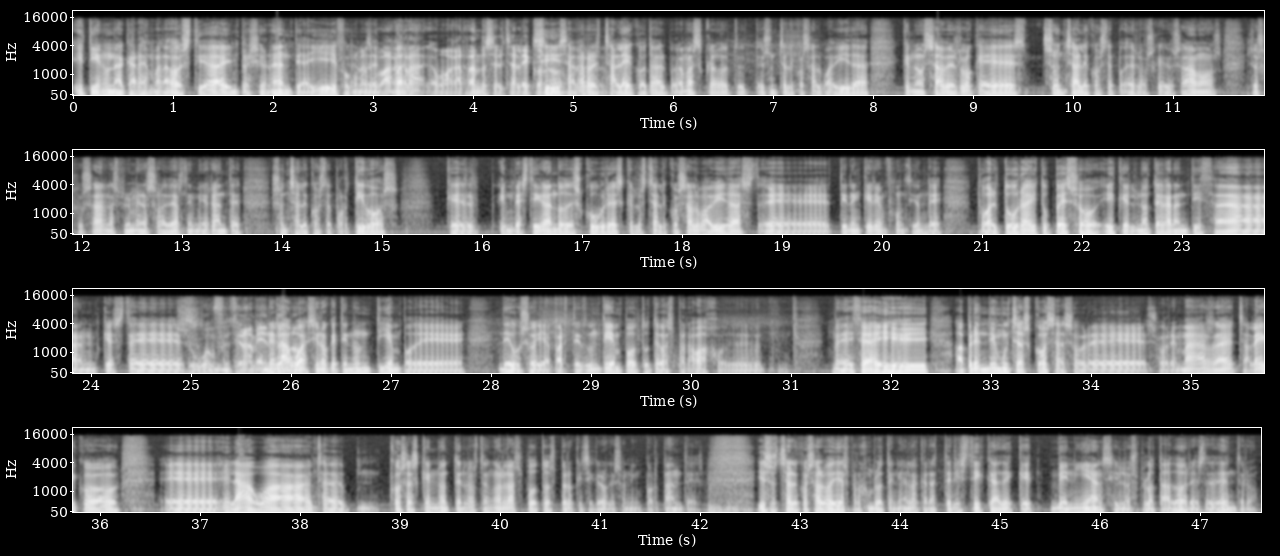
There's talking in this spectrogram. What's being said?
y tiene una cara de mala hostia impresionante allí. Fue como, como, agarrándose el chaleco. Sí, se agarra el chaleco, tal. Pero además, claro, es un chaleco salvavidas que no sabes lo que es. Son chalecos de, los que usamos, los que usaban las primeras oleadas de inmigrantes, son chalecos deportivos que investigando descubres que los chalecos salvavidas eh, tienen que ir en función de tu altura y tu peso y que no te garantizan que estés en el agua, sino que tiene un tiempo de, de, uso y a partir de un tiempo tú te vas para abajo me dice ahí, aprendí muchas cosas sobre, sobre mar, eh, chalecos, eh, el agua, cosas que no te los tengo en las fotos, pero que sí creo que son importantes. Y esos chalecos salvavidas, por ejemplo, tenían la característica de que venían sin los flotadores de dentro.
